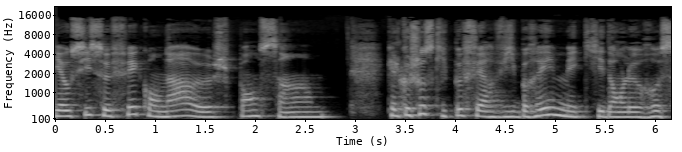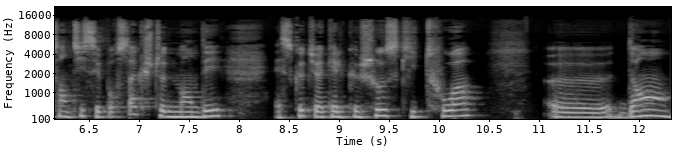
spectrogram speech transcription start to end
il y a aussi ce fait qu'on a, euh, je pense, quelque chose qui peut faire vibrer, mais qui est dans le ressenti. C'est pour ça que je te demandais, est-ce que tu as quelque chose qui, toi, euh, dans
